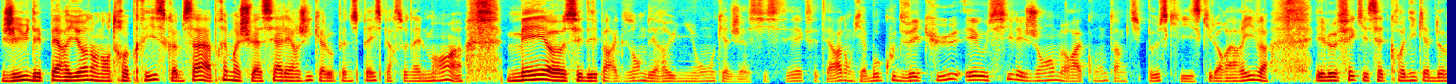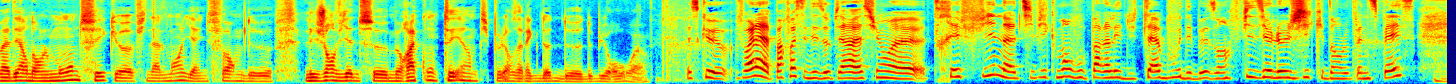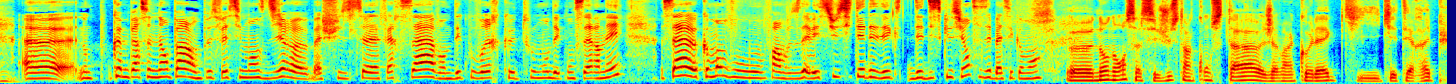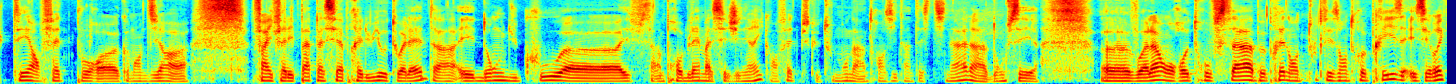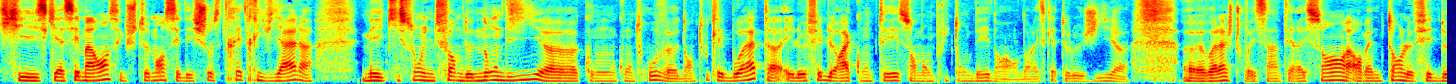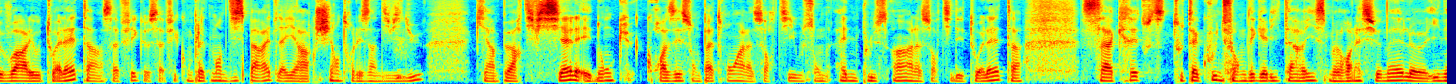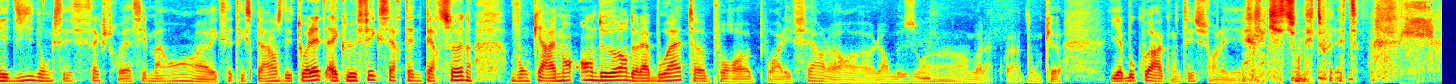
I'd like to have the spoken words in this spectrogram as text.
J'ai eu des périodes en entreprise comme ça. Après, moi je suis assez allergique à l'open space personnellement, hein. mais c'est des, par exemple des réunions auxquelles j'ai assisté, etc. Donc il y a beaucoup de vécu et aussi les gens me racontent un petit peu ce qui, ce qui leur arrive. Et le fait qu'il y ait cette chronique hebdomadaire dans le monde fait que finalement il y a une forme de... Les gens viennent se, me raconter un petit peu leurs anecdotes de, de bureau. ouais. Parce que voilà, parfois c'est des observations euh, très fines. Typiquement, vous parlez du tabou des besoins physiologiques dans l'open space. Euh, donc, comme personne n'en parle, on peut facilement se dire, euh, bah, je suis seule à faire ça avant de découvrir que tout le monde est concerné. Ça, comment vous, enfin, vous avez suscité des, discussions? Ça s'est passé comment? Euh, non, non, ça c'est juste un constat. J'avais un collègue qui, qui était réputé en fait pour, comment dire, enfin il fallait pas passer après lui aux toilettes. et donc du coup, euh, c'est un problème assez générique en fait, puisque tout le monde a un transit intestinal. donc c'est, euh, voilà, on retrouve ça à peu près dans toutes les entreprises. Et c'est vrai que ce qui, est assez marrant, c'est que justement c'est des choses très triviales, mais qui sont une forme de non-dit euh, qu'on trouve dans toutes les boîtes. Et le fait de le raconter sans non plus tomber dans, dans la scatologie, voilà, je trouvais ça intéressant. En même temps, le fait de devoir aller aux toilettes, hein, ça fait que ça fait complètement disparaître la hiérarchie entre les individus, qui est un peu artificielle. Et donc, croiser son patron à la sortie ou son N plus 1 à la sortie des toilettes, ça crée tout, à coup une forme d'égalitarisme relationnel euh, inédit. Donc, c'est ça que je trouvais assez marrant euh, avec cette expérience des toilettes, avec le fait que certaines personnes vont carrément en dehors de la boîte pour, euh, pour aller faire leurs leurs besoins. Voilà, quoi. Donc, il y a beaucoup à raconter sur les, la question des toilettes.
